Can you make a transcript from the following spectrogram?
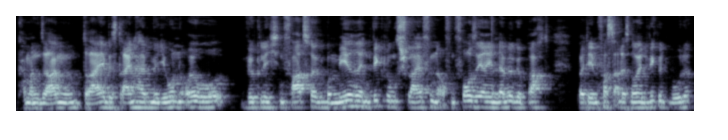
kann man sagen, drei bis dreieinhalb Millionen Euro wirklich ein Fahrzeug über mehrere Entwicklungsschleifen auf ein Vorserienlevel gebracht, bei dem fast alles neu entwickelt wurde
